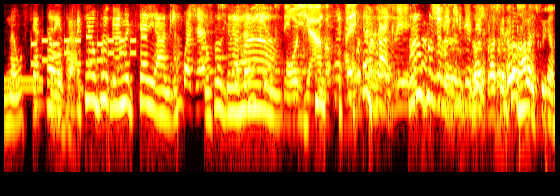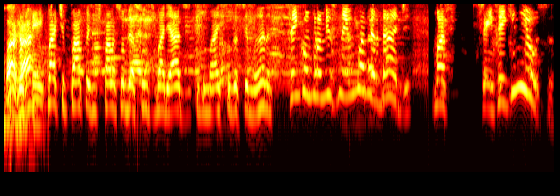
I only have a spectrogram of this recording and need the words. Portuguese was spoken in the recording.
Não se atreva. Aqui é um programa de série A, né? Um programa. Odiava. Nós chegamos na hora de esculhambar já. Bate-papo, a gente fala sobre assuntos variados e tudo mais toda semana, sem compromisso nenhum com a verdade, mas sem fake news.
